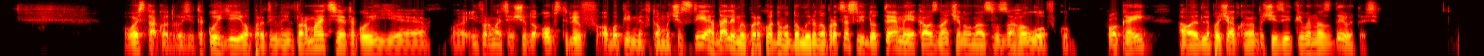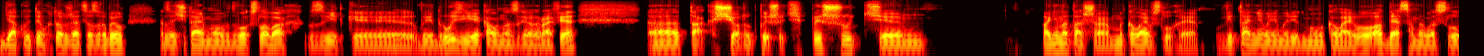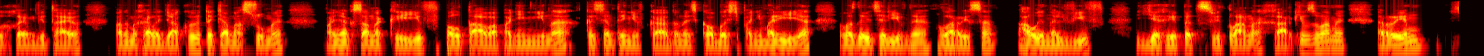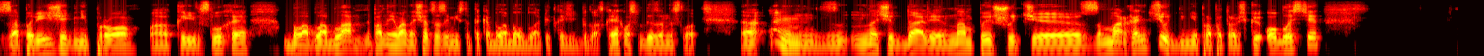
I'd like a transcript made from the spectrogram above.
Ось так, от, друзі. Такою є оперативна інформація. Такою є е, інформація щодо обстрілів, обопільних в тому числі. А далі ми переходимо до мирного процесу і до теми, яка означена у нас в заголовку. Окей, але для початку напишіть, звідки ви нас дивитесь. Дякую тим, хто вже це зробив. Зачитаємо в двох словах, звідки ви друзі, яка у нас географія. Е, так, що тут пишуть? Пишуть. ем, Пані Наташа, Миколаїв слухає. Вітання моєму рідному Миколаєву. Одеса, ми вас слухаємо. Вітаю. Пане Михайле, дякую. Тетяна Суми, пані Оксана Київ, Полтава, пані Ніна, Костянтинівка, Донецька область, пані Марія. Вас дивиться Рівне, Лариса, Галина Львів, Єгипет, Світлана, Харків з вами, Рим, Запоріжжя, Дніпро, е, Київ слухає. Бла бла бла. Пане Іване, що це за місто таке бла бла бла? Підкажіть, будь ласка, як вас туди занесло? Е, Значить, далі нам пишуть е, з Марганцю Дніпропетровської області.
